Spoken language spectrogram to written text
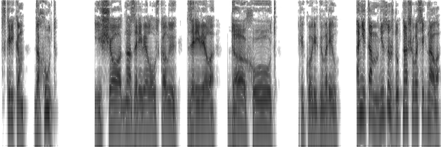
с криком «Дахут!». Еще одна заревела у скалы, заревела «Дахут!». Рикори говорил «Они там внизу ждут нашего сигнала».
